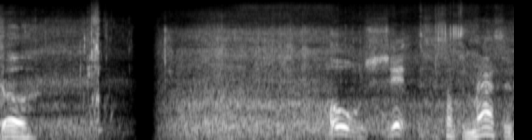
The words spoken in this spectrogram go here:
Go. Oh shit, this is something massive.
